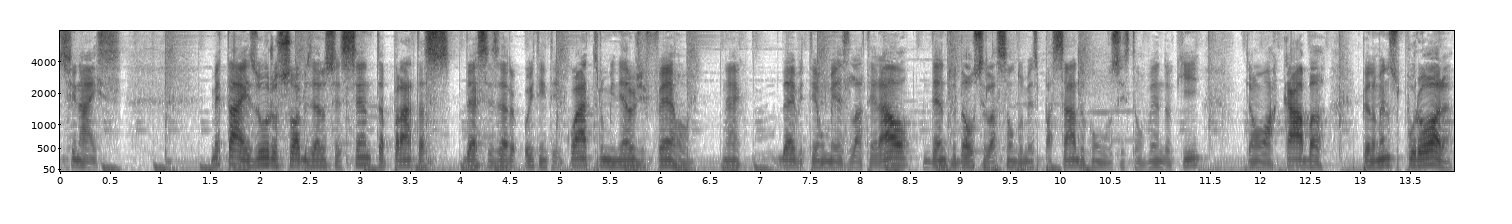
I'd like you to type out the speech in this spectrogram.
sinais. Metais, ouro sobe 0,60, pratas desce 0,84, minério de ferro, né, deve ter um mês lateral dentro da oscilação do mês passado, como vocês estão vendo aqui. Então acaba, pelo menos por hora,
